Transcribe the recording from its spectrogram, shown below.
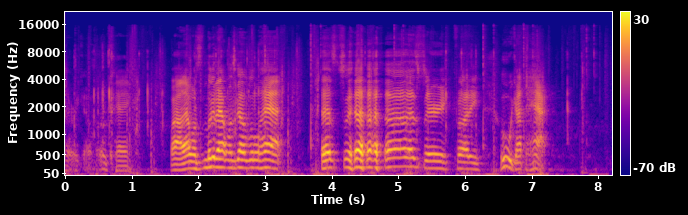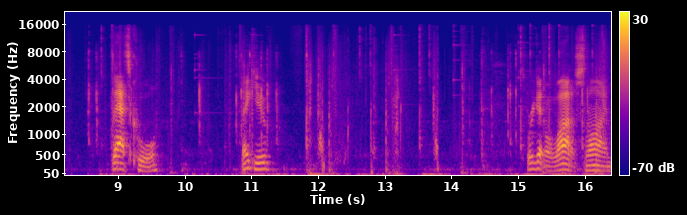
There we go. Okay. Wow, that one's look at that one's got a little hat. That's that's very funny. Ooh, we got the hat. That's cool. Thank you. We're getting a lot of slime,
